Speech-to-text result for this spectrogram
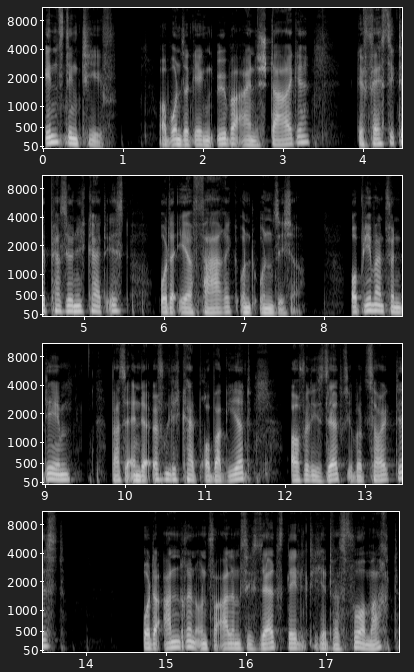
instinktiv, ob unser Gegenüber eine starke, gefestigte Persönlichkeit ist oder eher fahrig und unsicher. Ob jemand von dem, was er in der Öffentlichkeit propagiert, auch wirklich selbst überzeugt ist oder anderen und vor allem sich selbst lediglich etwas vormacht,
